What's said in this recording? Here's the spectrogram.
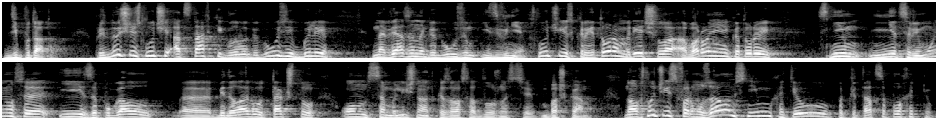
депутатов. Предыдущие случаи отставки главы Гагаузии были навязаны Гагаузом извне. В случае с Краитором речь шла о Воронине, который с ним не церемонился и запугал э, бедолагу так, что он самолично отказался от должности Башкана. Ну а в случае с Формузалом с ним хотел поквитаться Плохотнюк.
